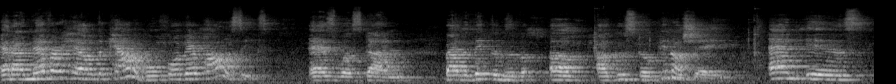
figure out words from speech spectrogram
and are never held accountable for their policies, as was done by the victims of, of Augusto Pinochet and is,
